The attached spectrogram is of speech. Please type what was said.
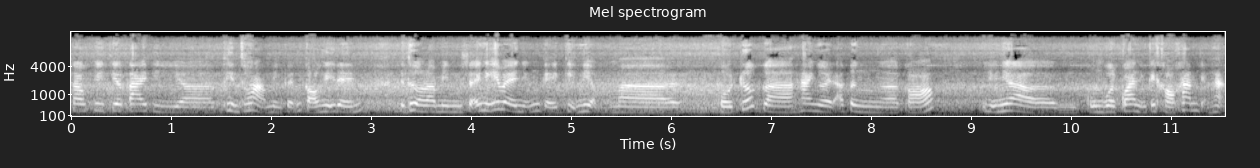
sau khi chia tay thì ờ, thỉnh thoảng mình vẫn có nghĩ đến thì thường là mình sẽ nghĩ về những cái kỷ niệm mà hồi trước ờ, hai người đã từng ờ, có ví dụ như là cùng vượt qua những cái khó khăn chẳng hạn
